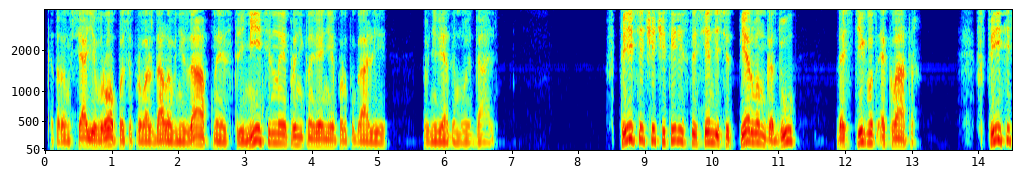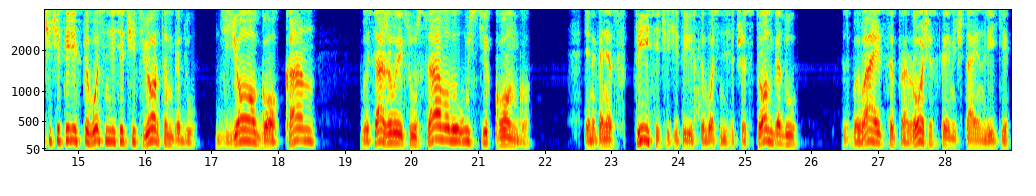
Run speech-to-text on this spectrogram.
которым вся Европа сопровождала внезапное, стремительное проникновение Португалии в неведомую даль. В 1471 году достигнут экватор. В 1484 году Дього Кан высаживается у самого устья Конго. И, наконец, в 1486 году сбывается пророческая мечта Энрике.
